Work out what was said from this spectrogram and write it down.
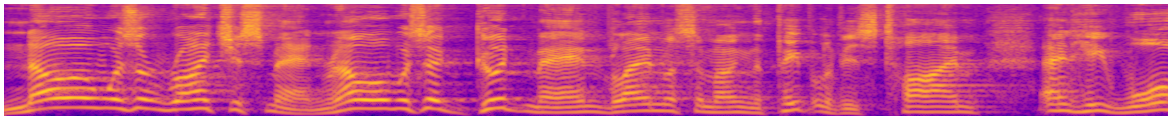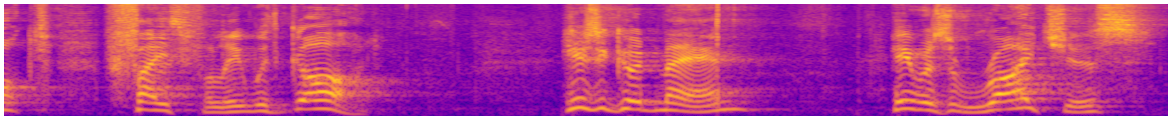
Noah was a righteous man. Noah was a good man, blameless among the people of his time, and he walked faithfully with God. He's a good man. He was righteous,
